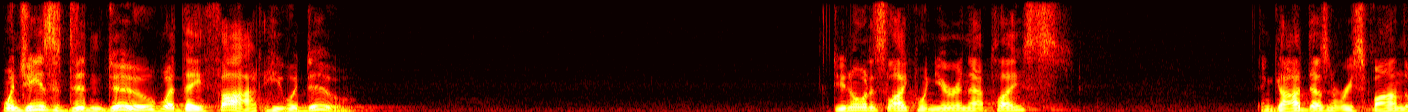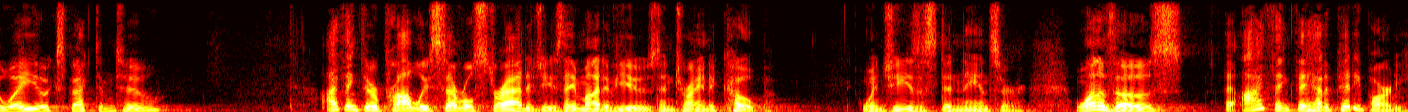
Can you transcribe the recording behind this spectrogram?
When Jesus didn't do what they thought He would do? Do you know what it's like when you're in that place and God doesn't respond the way you expect Him to? I think there are probably several strategies they might have used in trying to cope when Jesus didn't answer. One of those, I think they had a pity party.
